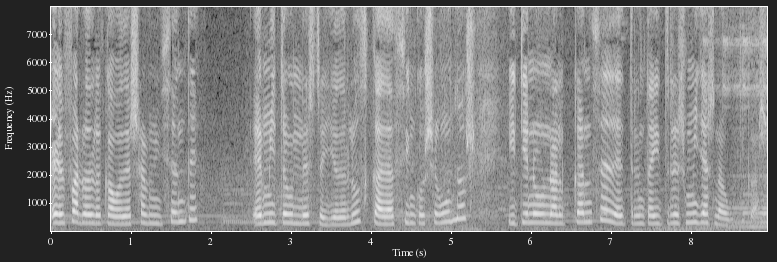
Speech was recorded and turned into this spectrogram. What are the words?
El faro del Cabo de San Vicente emite un destello de luz cada 5 segundos y tiene un alcance de 33 millas náuticas.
